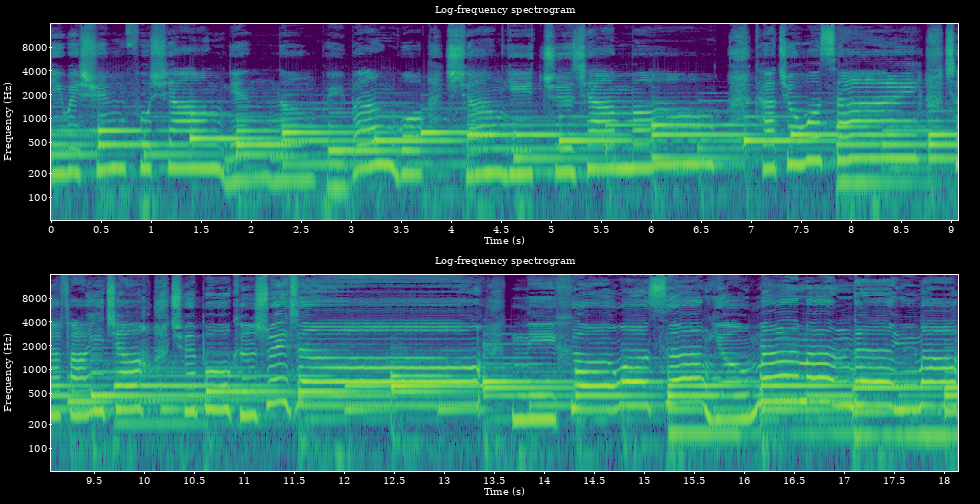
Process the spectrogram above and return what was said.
以为驯服想念能陪伴我，像一只假猫，它就窝在沙发一角，却不肯睡觉。你和我。曾有满满的羽毛，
